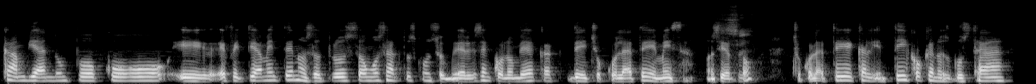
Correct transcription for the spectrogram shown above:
cambiando un poco. Eh, efectivamente, nosotros somos altos consumidores en Colombia de, chocolate de mesa, ¿no es cierto? Chocolate calientico que nos gusta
